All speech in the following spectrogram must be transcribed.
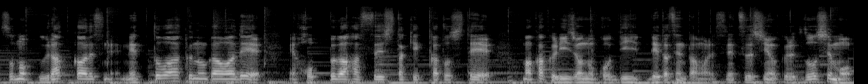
その裏側ですね、ネットワークの側でホップが発生した結果として、まあ、各リージョンのこうデータセンターまでですね、通信を送るとどうしても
